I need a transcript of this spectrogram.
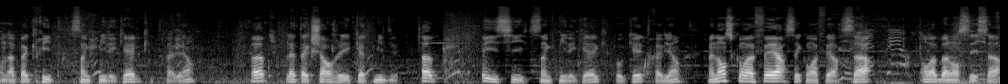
on n'a pas crit 5000 et quelques, très bien. Hop, l'attaque chargée 4000, hop, et ici 5000 et quelques, ok, très bien. Maintenant, ce qu'on va faire, c'est qu'on va faire ça, on va balancer ça,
